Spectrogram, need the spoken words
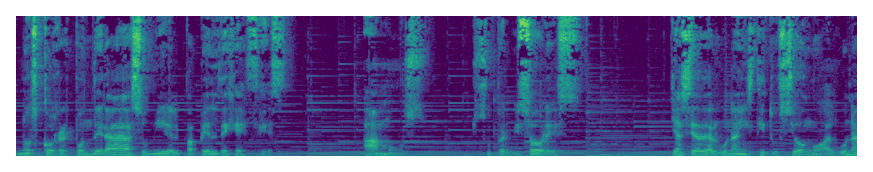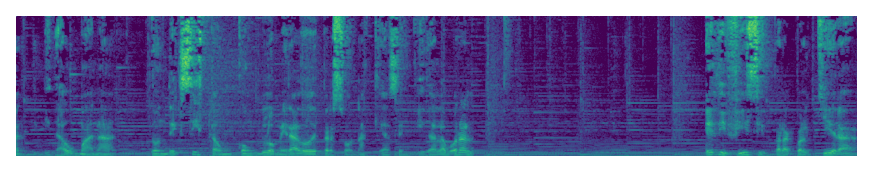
nos corresponderá asumir el papel de jefes, amos, supervisores, ya sea de alguna institución o alguna actividad humana donde exista un conglomerado de personas que hacen vida laboral. Es difícil para cualquiera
